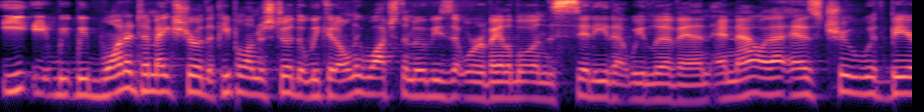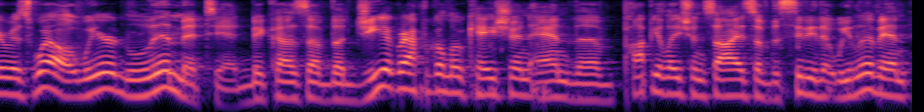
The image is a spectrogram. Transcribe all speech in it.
we, we wanted to make sure that people understood that we could only watch the movies that were available in the city that we live in. And now that is true with beer as well. We're limited because of the geographical location and the population size of the city that we live in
